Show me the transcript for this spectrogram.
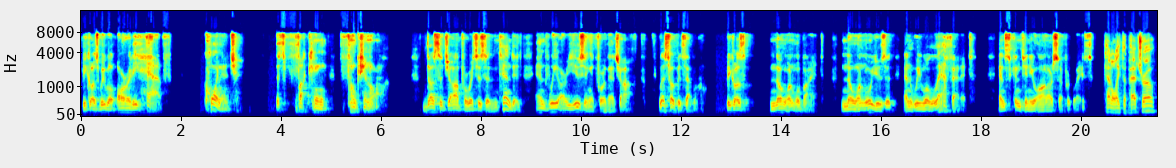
because we will already have coinage that's fucking functional, does the job for which it's intended, and we are using it for that job. Let's hope it's that long because no one will buy it, no one will use it, and we will laugh at it and continue on our separate ways. Kind of like the Petro?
